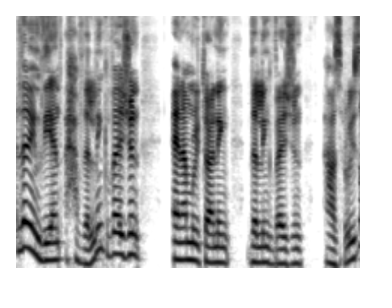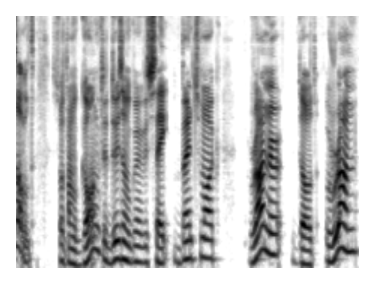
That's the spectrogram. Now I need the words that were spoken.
And then in the end, I have the LINQ version and I'm returning the LINQ version as a result. So what I'm going to do is I'm going to say benchmark runner.run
